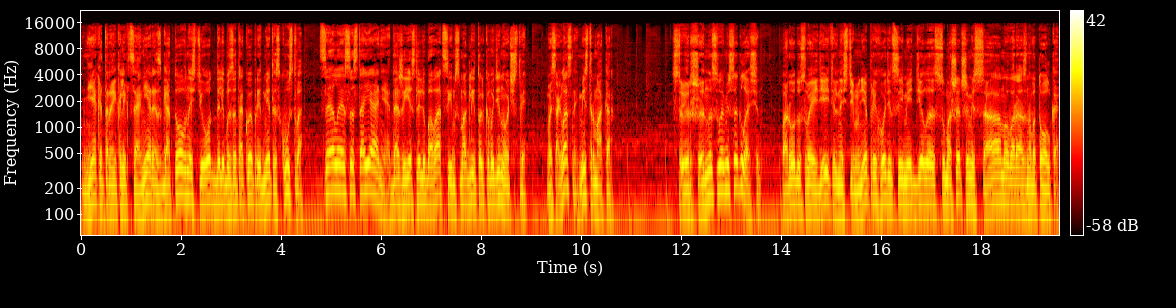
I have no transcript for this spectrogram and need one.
Некоторые коллекционеры с готовностью отдали бы за такой предмет искусства целое состояние, даже если любоваться им смогли только в одиночестве. Вы согласны, мистер Маккар? Совершенно с вами согласен. По роду своей деятельности мне приходится иметь дело с сумасшедшими самого разного толка.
